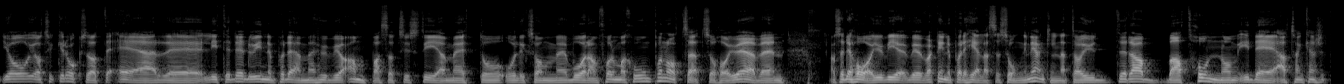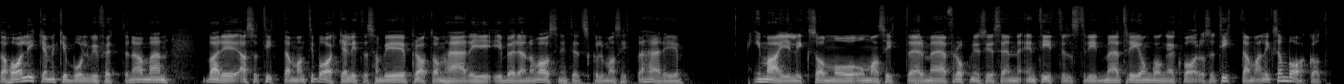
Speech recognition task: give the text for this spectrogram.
Ja, jag tycker också att det är eh, lite det du är inne på där med hur vi har anpassat systemet och, och liksom eh, våran formation på något sätt så har ju även Alltså det har ju, vi, vi har varit inne på det hela säsongen egentligen Att det har ju drabbat honom i det att han kanske inte har lika mycket boll vid fötterna Men varje, alltså tittar man tillbaka lite som vi pratade om här i, i början av avsnittet Skulle man sitta här i i maj liksom och, och man sitter med förhoppningsvis en, en titelstrid med tre omgångar kvar och så tittar man liksom bakåt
